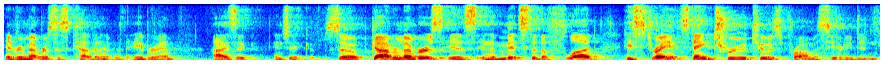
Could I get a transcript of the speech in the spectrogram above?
and remembers his covenant with Abraham, Isaac, and Jacob. So God remembers is in the midst of the flood, he's staying true to his promise here. He didn't,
